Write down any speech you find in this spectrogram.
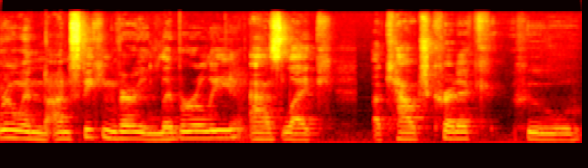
ruin, I'm speaking very liberally as like a couch critic who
